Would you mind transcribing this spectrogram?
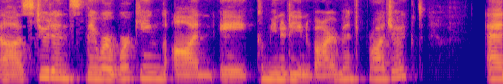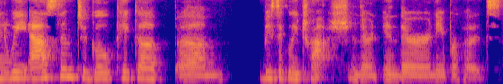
uh, students, they were working on a community environment project, and we asked them to go pick up um, basically trash in their in their neighborhoods.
